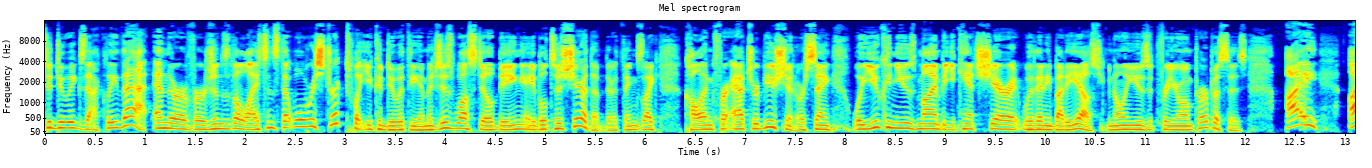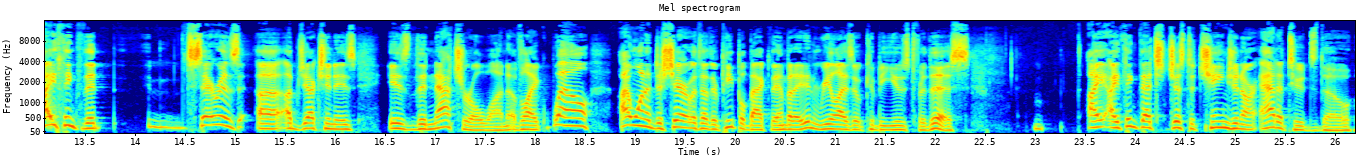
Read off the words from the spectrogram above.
to do exactly that. And there are versions of the license that will restrict what you can do with the images while still being able to share them. There are things like calling for attribution or saying, well, you can use mine, but you can't share it with anybody else. You can only use it for your own purposes. I, I think that Sarah's uh, objection is is the natural one of like, well, I wanted to share it with other people back then, but I didn't realize it could be used for this. I, I think that's just a change in our attitudes, though.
